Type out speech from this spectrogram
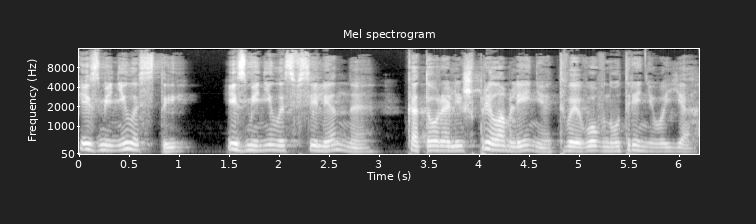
Изменилась ты, изменилась Вселенная, которая лишь преломление твоего внутреннего «я».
